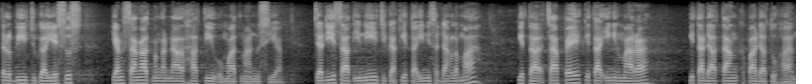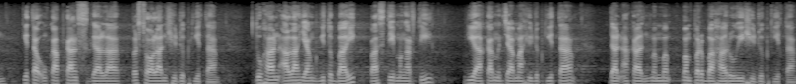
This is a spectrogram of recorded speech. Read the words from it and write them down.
terlebih juga Yesus yang sangat mengenal hati umat manusia. Jadi saat ini jika kita ini sedang lemah, kita capek, kita ingin marah, kita datang kepada Tuhan, kita ungkapkan segala persoalan hidup kita Tuhan Allah yang begitu baik pasti mengerti, Dia akan menjamah hidup kita dan akan mem memperbaharui hidup kita.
